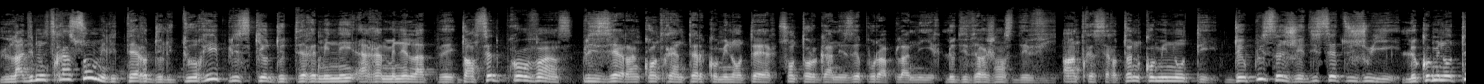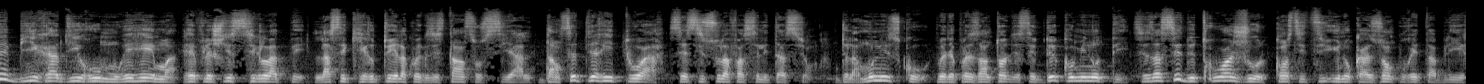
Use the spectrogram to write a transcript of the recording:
L'administration militaire de l'Itourie, plus que déterminée à ramener la paix dans cette province, plusieurs rencontres intercommunautaires sont organisées pour aplanir le divergence de vie entre certaines communautés. Depuis ce jeudi 7 juillet, le communauté Biradiru Muhema réfléchit sur la paix, la sécurité et la coexistence sociale dans ce territoire, ceci sous la facilitation de la MONUSCO. Le représentant de ces deux communautés, ces assises de trois jours constituent une occasion pour établir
